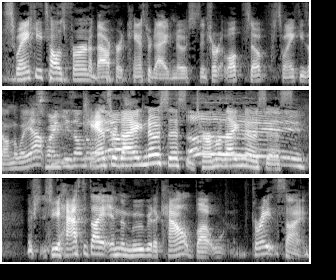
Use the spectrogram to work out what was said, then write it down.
Swanky tells Fern about her cancer diagnosis. In short, well, so Swanky's on the way out. Swanky's on the cancer way out. Cancer diagnosis and terminal diagnosis. She she has to die in the movie to count, but great sign.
